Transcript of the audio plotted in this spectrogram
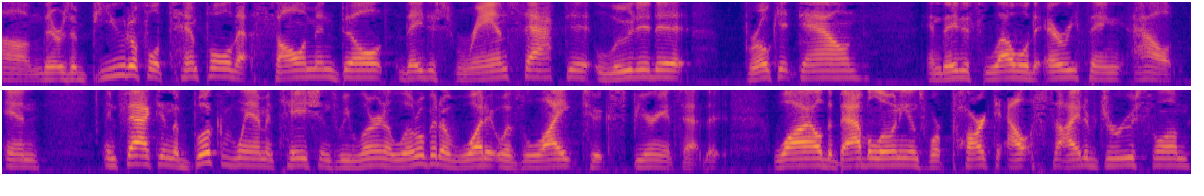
Um, there was a beautiful temple that Solomon built. They just ransacked it, looted it, broke it down, and they just leveled everything out. And in fact, in the book of Lamentations, we learn a little bit of what it was like to experience that. While the Babylonians were parked outside of Jerusalem,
